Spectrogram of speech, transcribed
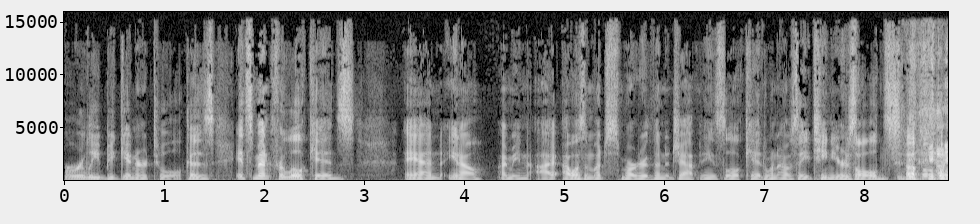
early beginner tool because it's meant for little kids. And, you know, I mean, I, I wasn't much smarter than a Japanese little kid when I was 18 years old. So,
